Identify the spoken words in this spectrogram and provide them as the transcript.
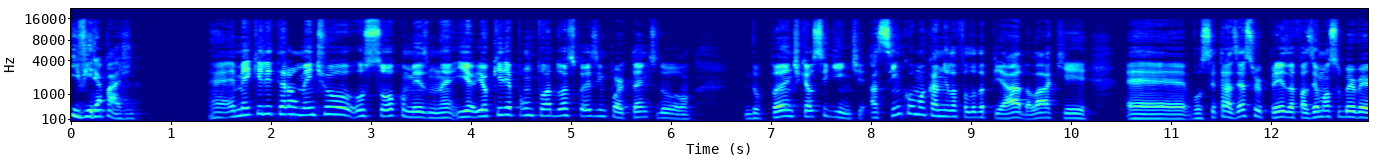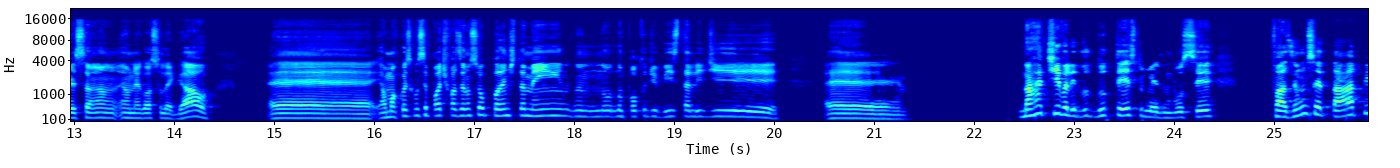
e vire a página. É, é meio que literalmente o, o soco mesmo, né? E eu, eu, queria pontuar duas coisas importantes do, do Punch, que é o seguinte: assim como a Camila falou da piada lá, que é, você trazer a surpresa, fazer uma subversão é um, é negócio legal, é, é uma coisa que você pode fazer no seu punch também, no, no ponto de vista ali de. É, narrativa ali do, do, texto mesmo. Você fazer um setup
